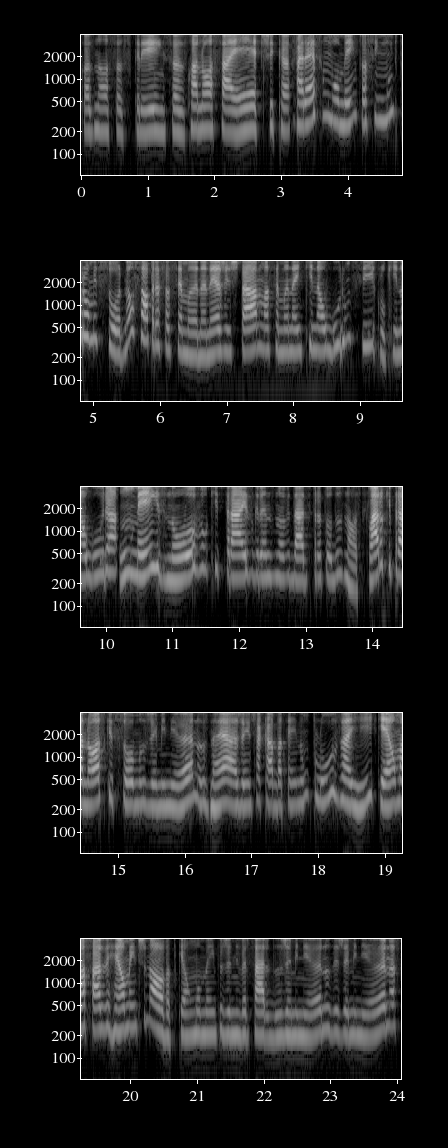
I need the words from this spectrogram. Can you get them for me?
com as nossas crenças, com a nossa ética. Parece um momento assim muito promissor, não só para essa semana, né? A gente está numa semana aí que inaugura um ciclo, que inaugura um mês novo que traz grandes novidades para todos nós. Claro que para nós que somos geminianos, né, a gente acaba tendo um plus aí, que é uma fase realmente nova, porque é um momento de aniversário dos geminianos e geminianas.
